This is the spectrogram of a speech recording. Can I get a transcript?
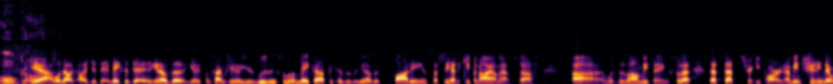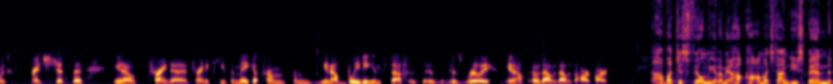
Oh God. Yeah, well, no, no, it just it makes it. You know, the you know sometimes you know you're losing some of the makeup because of the, you know the spotting and stuff. So you had to keep an eye on that stuff uh, with the zombie thing. So that that's that's the tricky part. I mean, shooting there was great. It's just that you know trying to trying to keep the makeup from from you know bleeding and stuff is is, is really you know that was that was the hard part. How about just filming it? I mean, how, how much time do you spend?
